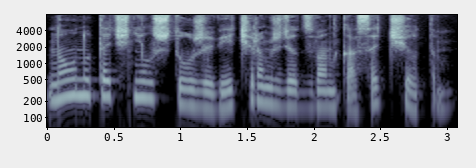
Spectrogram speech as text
но он уточнил, что уже вечером ждет звонка с отчетом.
